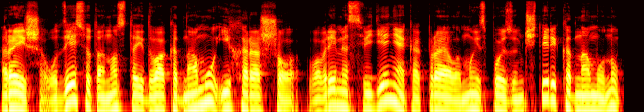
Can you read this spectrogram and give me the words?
Рейша. Вот здесь вот оно стоит 2 к 1 и хорошо. Во время сведения, как правило, мы используем 4 к 1. Ну,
